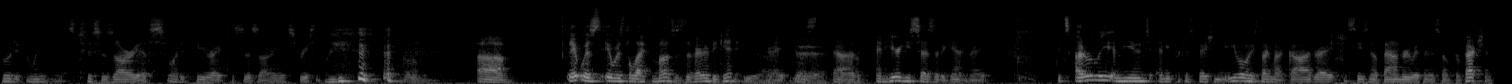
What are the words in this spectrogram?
who did we, it's to Caesarius. What did he write to Caesarius recently? um, it was it was the life of Moses, the very beginning, Yeah. right? Yeah, was, yeah, yeah. And here he says it again, right? it's utterly immune to any participation in evil. He's talking about God, right? It sees no boundary within its own perfection.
